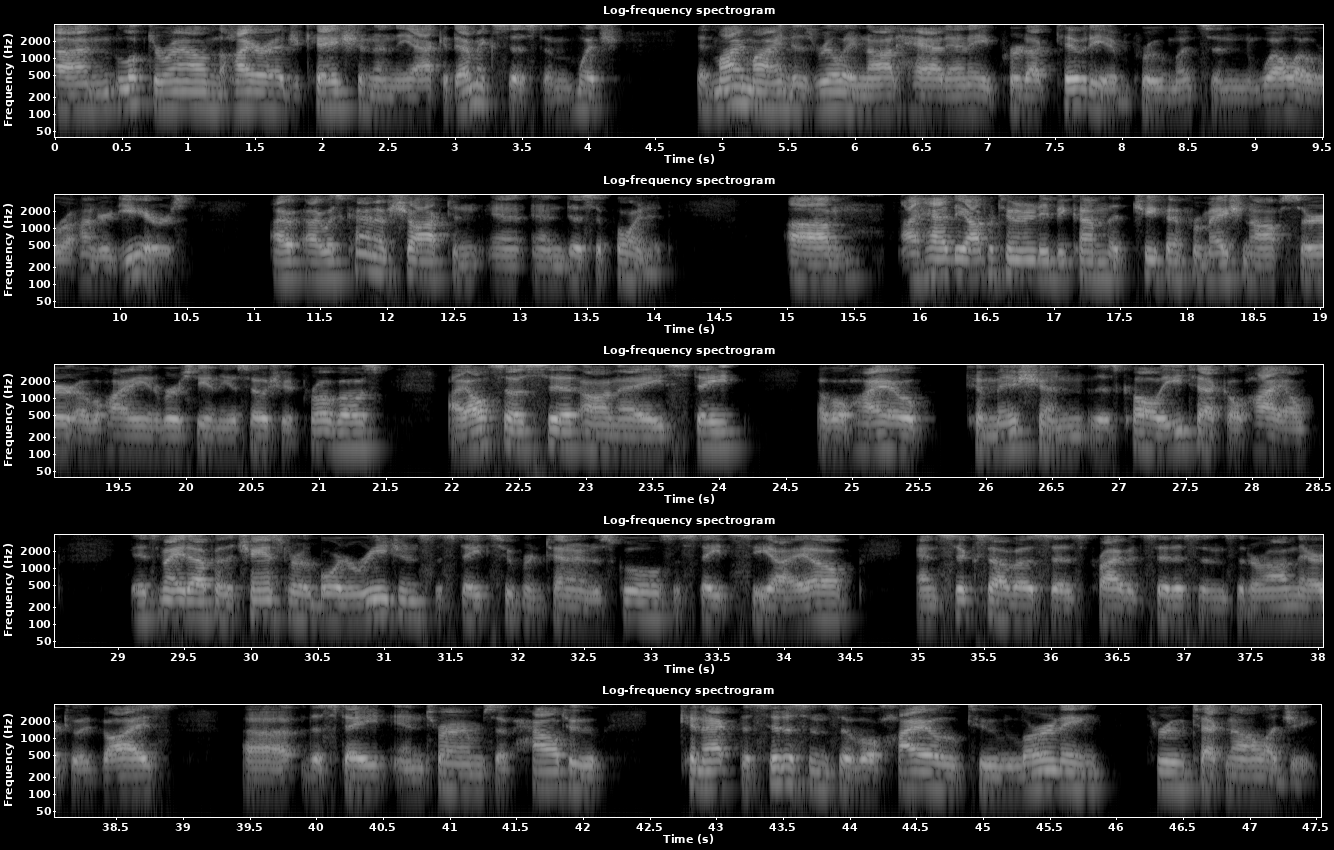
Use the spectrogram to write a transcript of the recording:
and looked around the higher education and the academic system, which in my mind has really not had any productivity improvements in well over 100 years, I, I was kind of shocked and, and, and disappointed. Um, I had the opportunity to become the Chief Information Officer of Ohio University and the Associate Provost. I also sit on a state of Ohio commission that's called eTech Ohio. It's made up of the Chancellor of the Board of Regents, the State Superintendent of Schools, the State CIO, and six of us as private citizens that are on there to advise uh, the state in terms of how to connect the citizens of Ohio to learning through technology.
